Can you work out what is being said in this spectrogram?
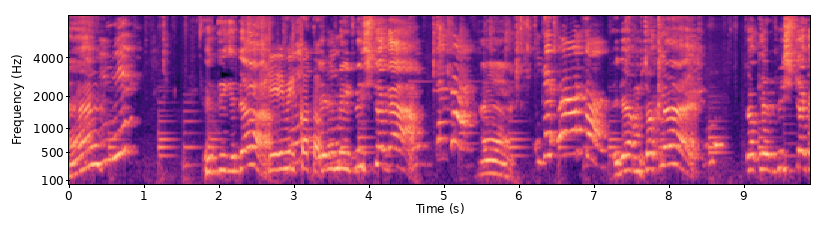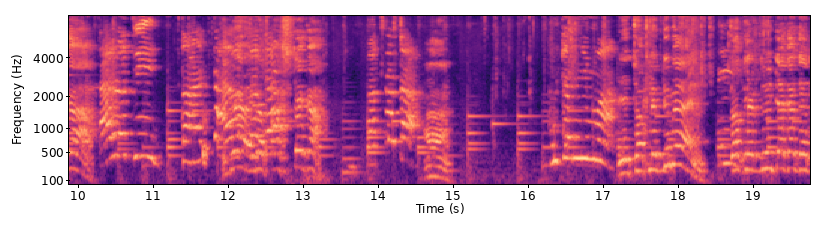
হ্যাঁ? এদিকে ডেরি মিল্ক কত? মিল্ক বিশ টাকা। হ্যাঁ। এটা চকলেট। চকলেট বিশ টাকা। তার এটা পাঁচ টাকা। হ্যাঁ। এই চকলেট দিবেন? চকলেট দুই টাকা দেন।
